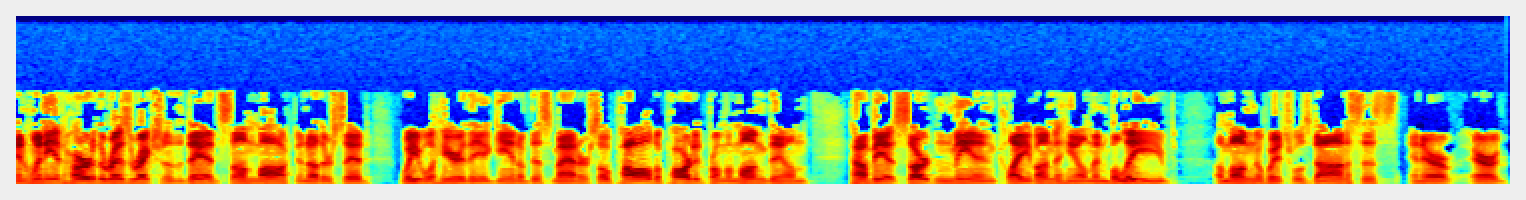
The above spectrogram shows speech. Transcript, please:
And when he had heard of the resurrection of the dead, some mocked, and others said, We will hear thee again of this matter. So Paul departed from among them, howbeit certain men clave unto him and believed, among the which was Dionysius and Areopagite,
